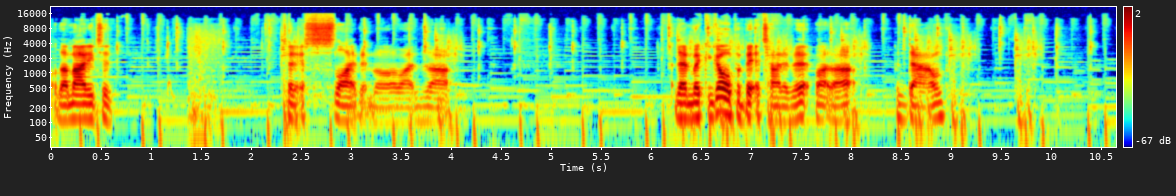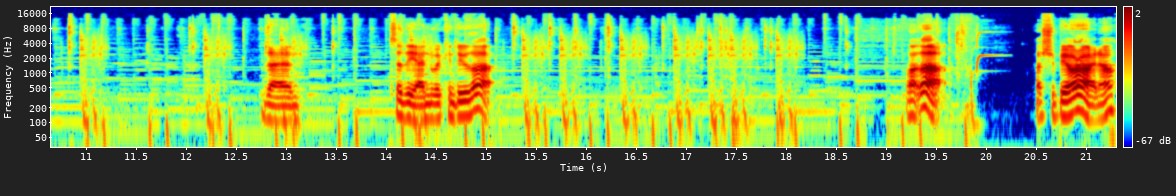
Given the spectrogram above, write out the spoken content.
Although I might need to turn it a slight bit more like that. And then we can go up a bit, a tiny bit, like that. And down. Then, to the end, we can do that. Like that. That should be alright now.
